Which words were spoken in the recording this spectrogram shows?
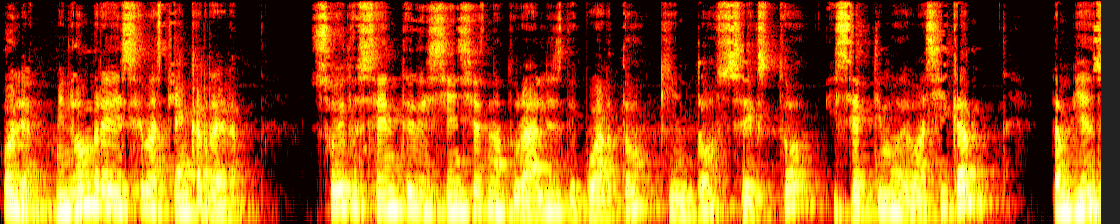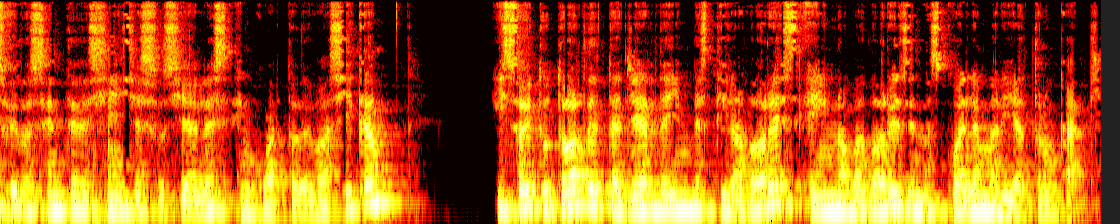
Hola, mi nombre es Sebastián Carrera. Soy docente de Ciencias Naturales de cuarto, quinto, sexto y séptimo de básica. También soy docente de Ciencias Sociales en cuarto de básica y soy tutor del taller de investigadores e innovadores en la Escuela María Troncati.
